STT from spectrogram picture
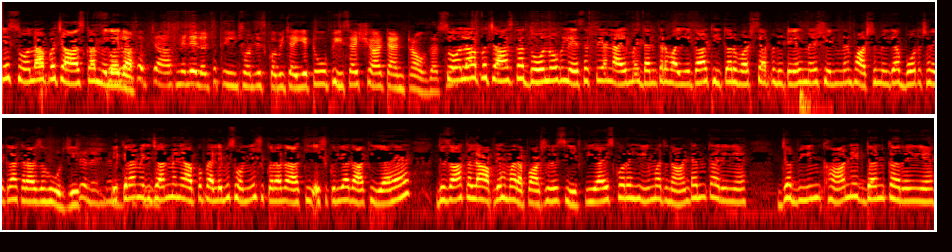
ये सोलह पचास का मिलेगा। पचास में ले लो स्क्रीन शॉट जिसको भी चाहिए टू पीस है शर्ट एंड ट्राउज़र सोलह पचास का दो लोग ले सकते हैं लाइव में डन करवाइएगा ठीक है? और व्हाट्सएप पे डिटेल्स मेरे शेयरिंग में पार्सल मिल गया बहुत अच्छा निकला करा जहूर जी। इकरा मेरी जान मैंने आपको पहले भी सोनिया शुक्र अदा की शुक्रिया अदा किया है। जजाक अल्लाह आपने हमारा पार्सल रिसीव किया इसको रहीम अदनान डन कर रही है जबीन खान एक डन कर रही है।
